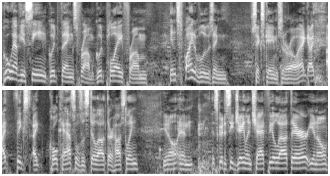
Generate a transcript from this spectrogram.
Who have you seen good things from, good play from, in spite of losing six games in a row. I, I, I think I, Cole Cassels is still out there hustling, you know, and it's good to see Jalen Chatfield out there, you know.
